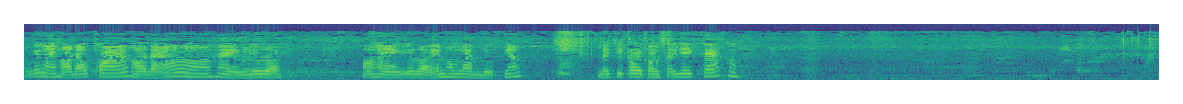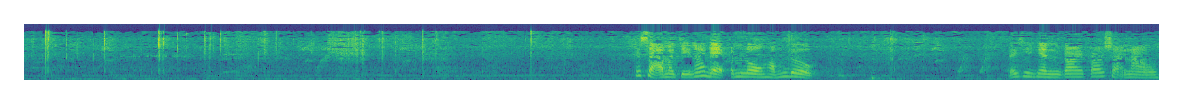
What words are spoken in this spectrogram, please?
Còn cái này họ đã khóa, họ đã hàng vô rồi họ hàng vô rồi, em không làm được nhé để chị coi còn sợi dây khác không? Cái sợ mà chị nói đẹp em luôn không được. Để chị nhìn coi có sợ nào.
